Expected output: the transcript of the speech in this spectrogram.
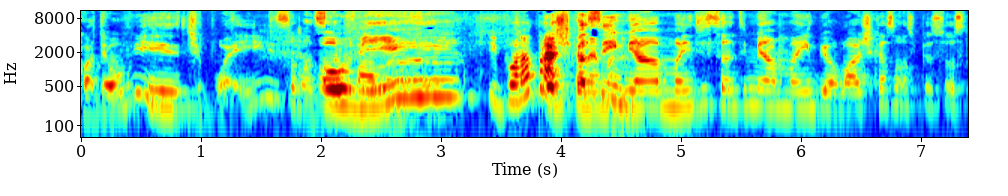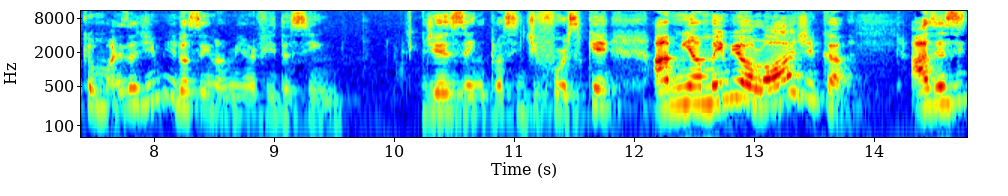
até ouvir, tipo, é isso, mano. tá. Ouvir e pôr na prática, tipo né, assim, mano? minha mãe de santo e minha mãe biológica são as pessoas que eu mais admiro, assim, na minha vida, assim. De exemplo, assim, de força. Porque a minha mãe biológica, às vezes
